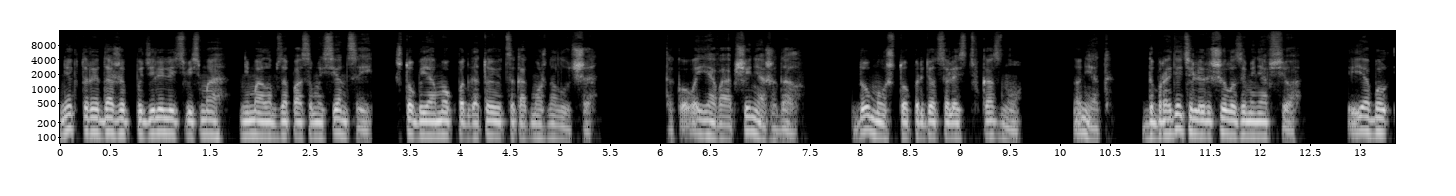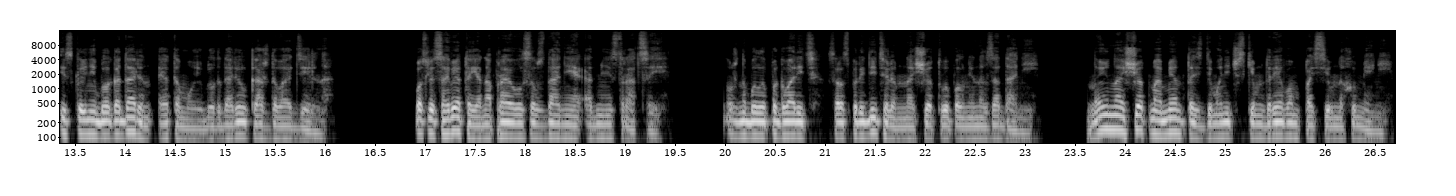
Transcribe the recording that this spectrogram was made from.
некоторые даже поделились весьма немалым запасом эссенций, чтобы я мог подготовиться как можно лучше. Такого я вообще не ожидал. Думал, что придется лезть в казну. Но нет, добродетель решила за меня все. И я был искренне благодарен этому и благодарил каждого отдельно. После совета я направился в здание администрации. Нужно было поговорить с распорядителем насчет выполненных заданий. Ну и насчет момента с демоническим древом пассивных умений.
